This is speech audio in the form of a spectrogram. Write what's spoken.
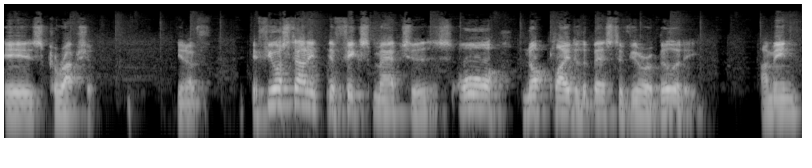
is corruption. You know, if you're starting to fix matches or not play to the best of your ability, I mean,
